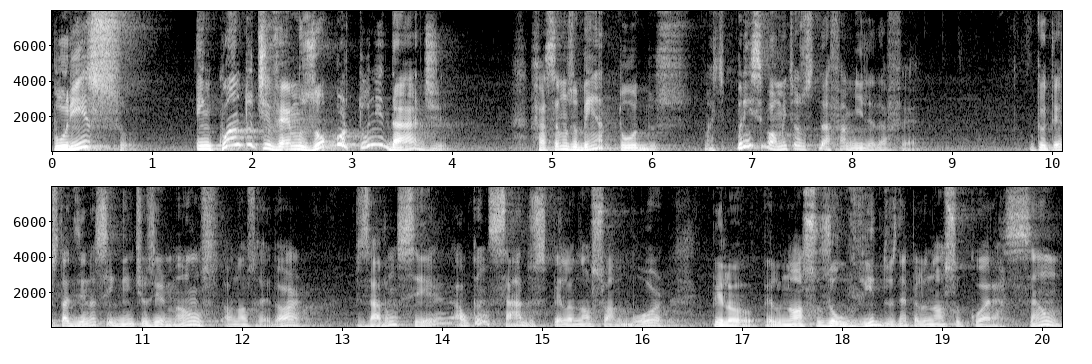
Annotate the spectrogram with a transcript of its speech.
Por isso, enquanto tivermos oportunidade, façamos o bem a todos, mas principalmente aos da família da fé. O que o texto está dizendo é o seguinte: os irmãos ao nosso redor precisavam ser alcançados pelo nosso amor, pelo, pelos nossos ouvidos, né, pelo nosso coração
